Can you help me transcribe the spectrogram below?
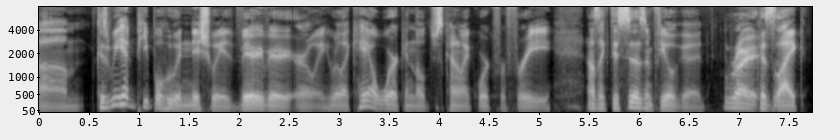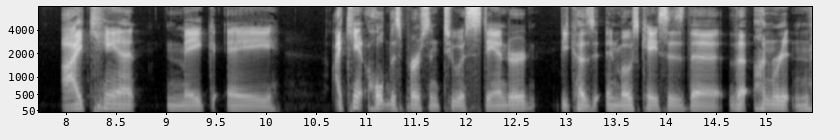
um because we had people who initiated very very early who were like hey i'll work and they'll just kind of like work for free. And i was like this doesn't feel good. Right. because like i can't make a i can't hold this person to a standard because in most cases the the unwritten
